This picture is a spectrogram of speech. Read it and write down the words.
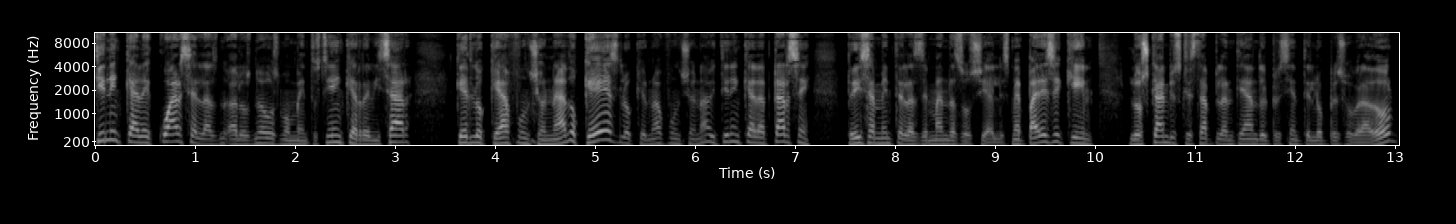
tienen que adecuarse a, las, a los nuevos momentos, tienen que revisar qué es lo que ha funcionado, qué es lo que no ha funcionado y tienen que adaptarse precisamente a las demandas sociales. Me parece que los cambios que está planteando el presidente López Obrador,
